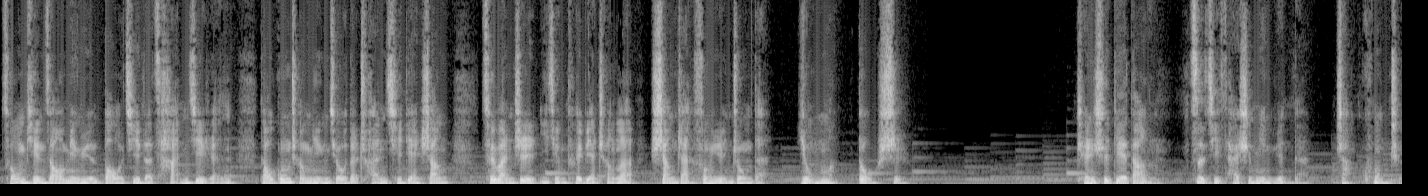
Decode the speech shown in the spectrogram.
从频遭命运暴击的残疾人，到功成名就的传奇电商，崔万志已经蜕变成了商战风云中的勇猛斗士。尘世跌宕，自己才是命运的掌控者。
